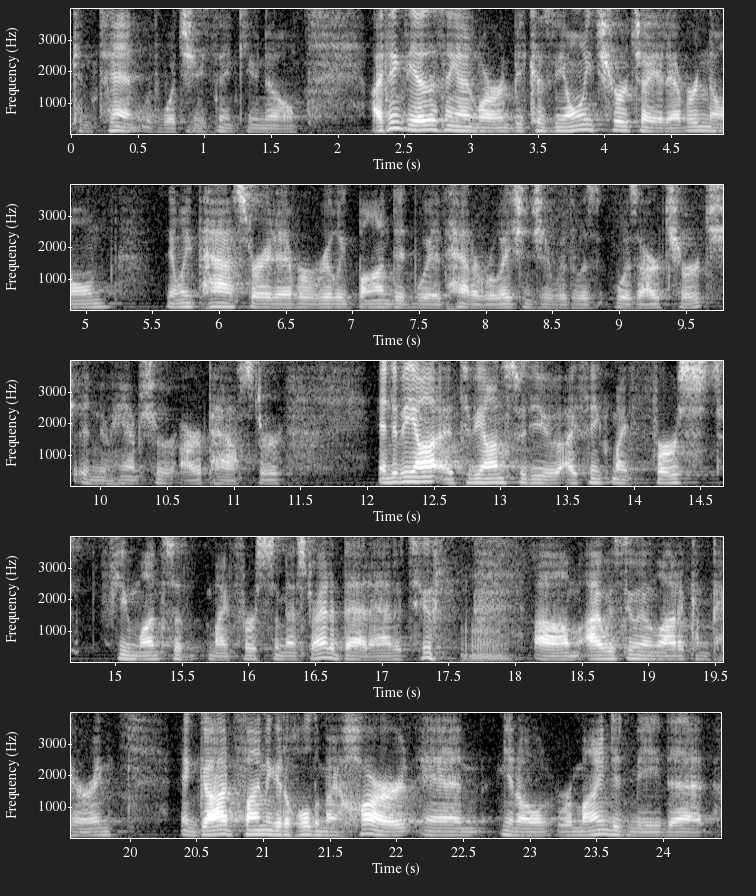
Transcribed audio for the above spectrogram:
content with what you think you know. I think the other thing I learned, because the only church I had ever known, the only pastor I'd ever really bonded with, had a relationship with, was, was our church in New Hampshire, our pastor. And to be, on, to be honest with you, I think my first few months of my first semester, I had a bad attitude. Mm. um, I was doing a lot of comparing. And God finally got a hold of my heart and, you know, reminded me that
